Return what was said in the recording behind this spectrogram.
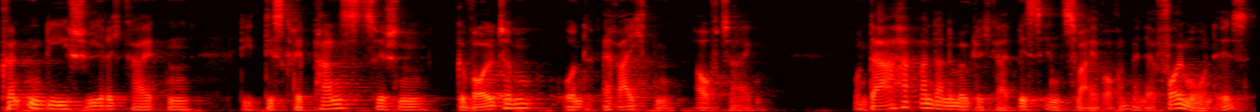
könnten die Schwierigkeiten die Diskrepanz zwischen gewolltem und erreichten aufzeigen. Und da hat man dann eine Möglichkeit, bis in zwei Wochen, wenn der Vollmond ist,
